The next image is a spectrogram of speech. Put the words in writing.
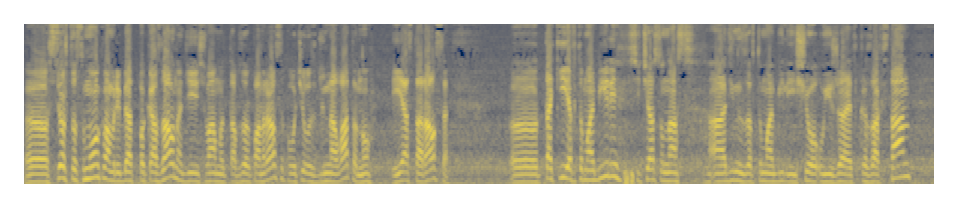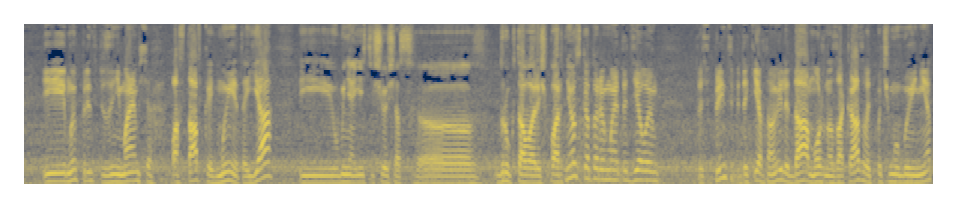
э, все, что смог вам, ребят, показал. Надеюсь, вам этот обзор понравился. Получилось длинновато, но я старался. Э, такие автомобили. Сейчас у нас один из автомобилей еще уезжает в Казахстан. И мы, в принципе, занимаемся поставкой. Мы, это я. И у меня есть еще сейчас э, друг, товарищ, партнер, с которым мы это делаем. То есть, в принципе, такие автомобили, да, можно заказывать, почему бы и нет.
